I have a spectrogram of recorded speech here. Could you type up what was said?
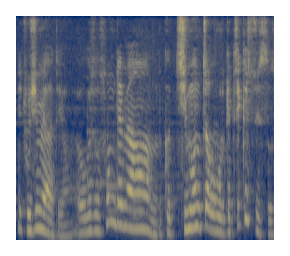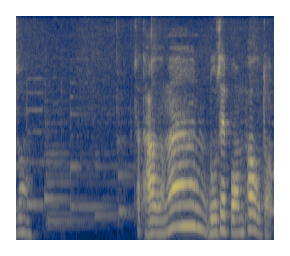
근데 조심해야 돼요. 여기서 손 대면 그 지문 자국 이렇게 찍힐 수 있어서. 자, 다음은 no sebum 파우더.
